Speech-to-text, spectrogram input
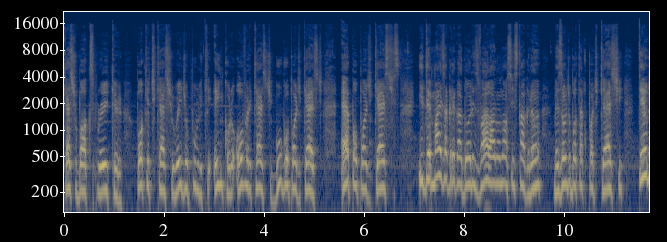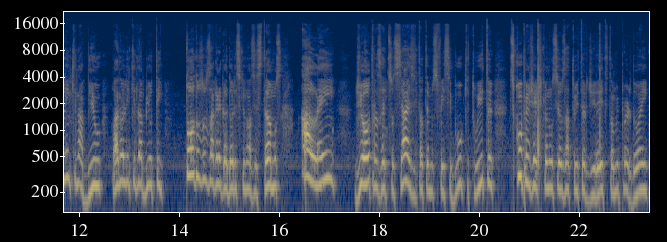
Castbox, Breaker, Pocket Cast, Radio Public, Anchor, Overcast, Google Podcast, Apple Podcasts e demais agregadores. Vai lá no nosso Instagram, Mesão de Boteco Podcast, tem o link na bio. Lá no link da bio tem todos os agregadores que nós estamos, além de outras redes sociais, então temos Facebook, Twitter. Desculpem, gente, que eu não sei usar Twitter direito, então me perdoem,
